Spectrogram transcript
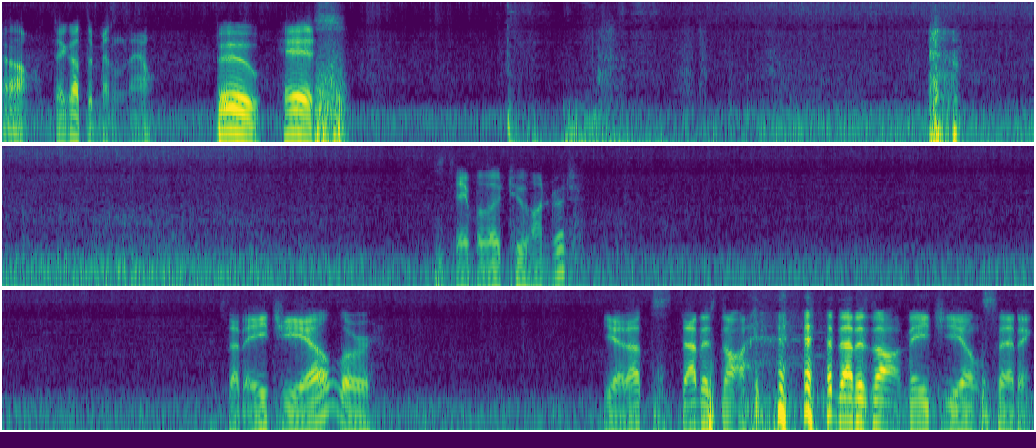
Oh, they got the middle now. Boo! Hiss! Below 200. Is that AGL or? Yeah, that's that is not that is not an AGL setting.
